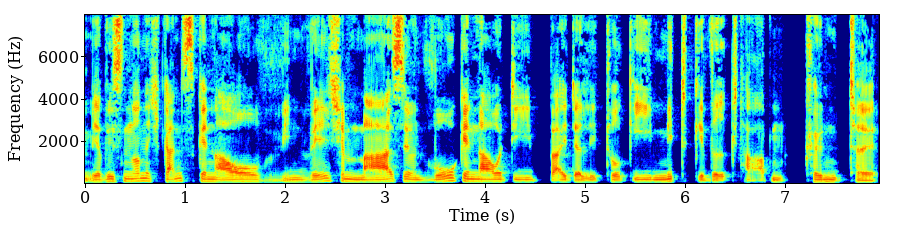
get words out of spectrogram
Wir wissen noch nicht ganz genau, in welchem Maße und wo genau die bei der Liturgie mitgewirkt haben könnte.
